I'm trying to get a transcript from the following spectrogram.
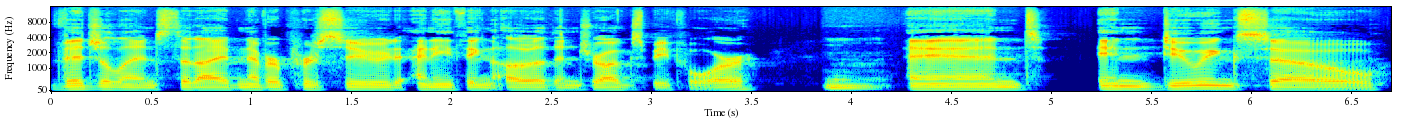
vigilance that I had never pursued anything other than drugs before. Mm. And in doing so,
